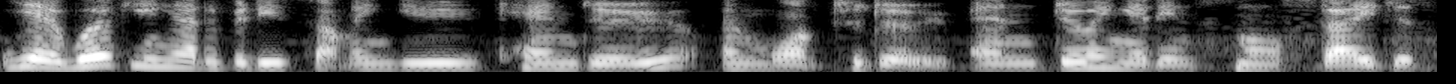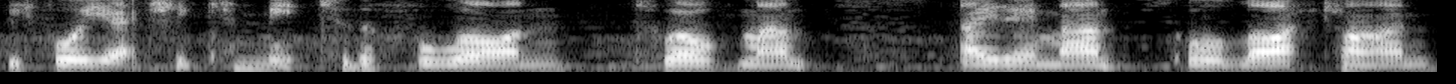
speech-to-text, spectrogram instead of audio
yeah, working out if it is something you can do and want to do, and doing it in small stages before you actually commit to the full on twelve months, eighteen months, or lifetime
